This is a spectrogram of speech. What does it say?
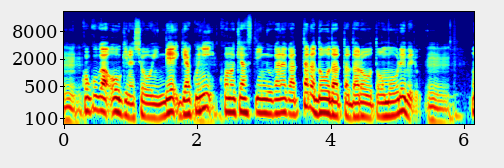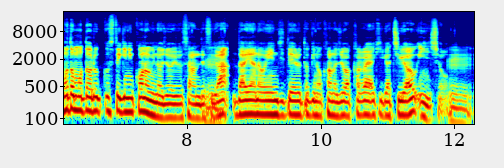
うんここが大きな勝因で逆にこのキャスティングがなかったらどうだっただろうと思うレベル。うんもともとルックス的に好みの女優さんですが、ダイアナを演じている時の彼女は輝きが違う印象。うん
